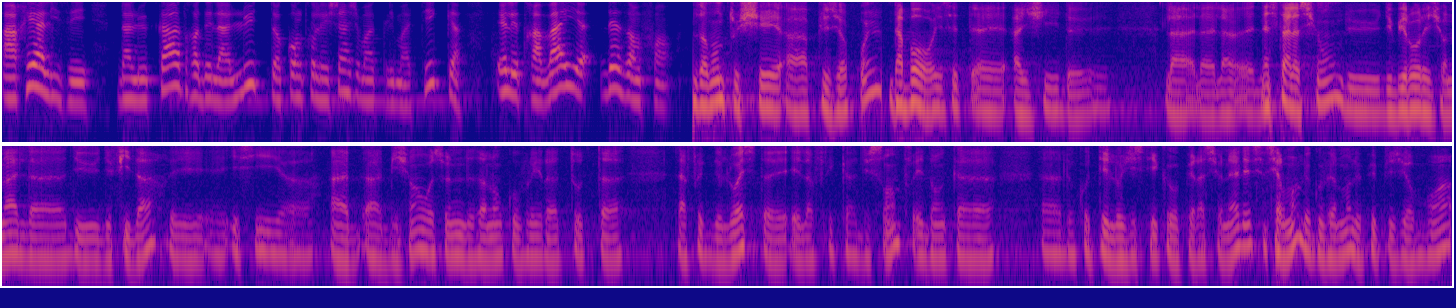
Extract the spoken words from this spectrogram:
à réaliser dans le cadre de la lutte contre le changement climatique et le travail des enfants. Nous avons touché à plusieurs points. D'abord, il s'était agi de l'installation du, bureau régional euh, du, FIDA ici euh, à, Abidjan, où nous allons couvrir toute euh, l'Afrique de l'Ouest et l'Afrique du Centre. Et donc, le côté logistique et opérationnel. Et sincèrement, le gouvernement, depuis plusieurs mois,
